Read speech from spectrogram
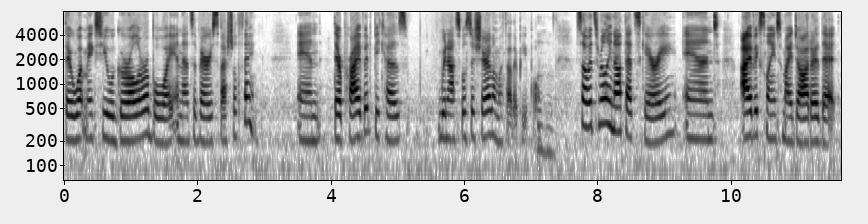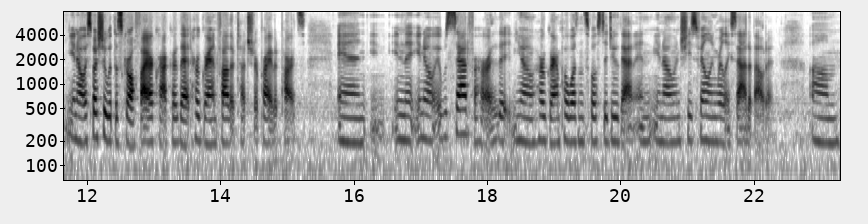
They're what makes you a girl or a boy, and that's a very special thing. And they're private because we're not supposed to share them with other people. Mm-hmm. So it's really not that scary. And I've explained to my daughter that, you know, especially with this girl Firecracker, that her grandfather touched her private parts. And in, in that, you know, it was sad for her that, you know, her grandpa wasn't supposed to do that. And, you know, and she's feeling really sad about it. Um,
